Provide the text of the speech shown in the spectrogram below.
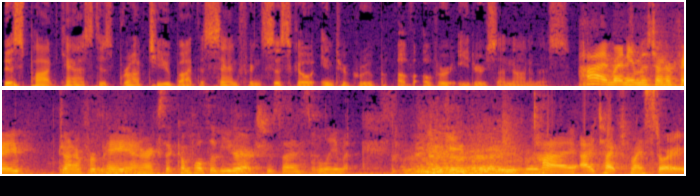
This podcast is brought to you by the San Francisco Intergroup of Overeaters Anonymous. Hi, my name is Jennifer Pay, Jennifer Pay, anorexic compulsive eater, exercise bulimic. Hi, Jennifer. Hi, I typed my story.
